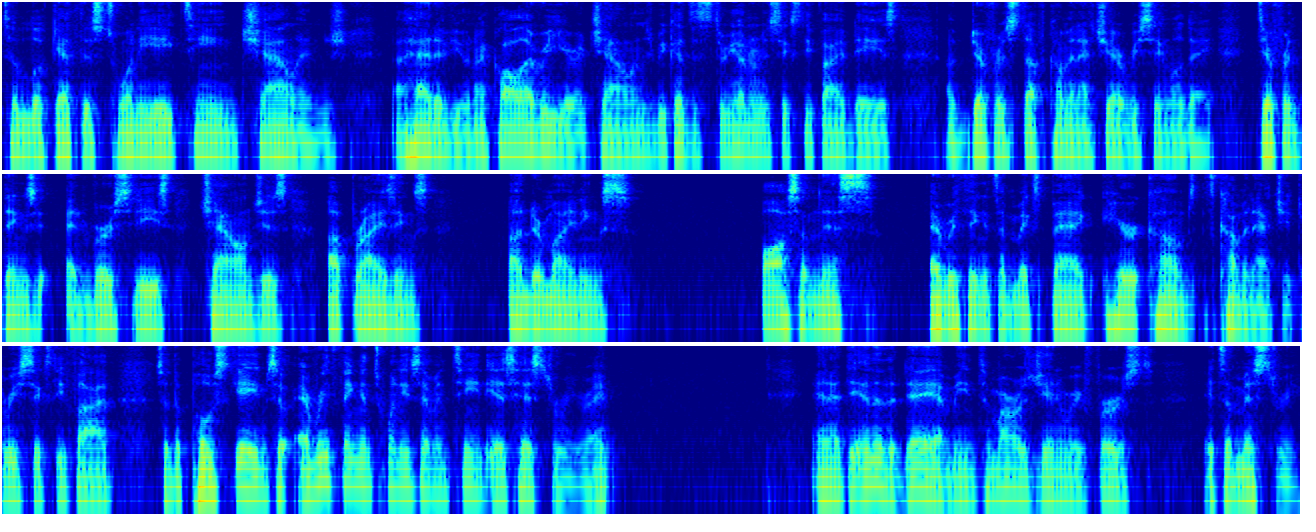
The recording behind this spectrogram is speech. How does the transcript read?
to look at this 2018 challenge ahead of you. And I call every year a challenge because it's 365 days of different stuff coming at you every single day. Different things, adversities, challenges, uprisings, underminings, awesomeness, everything. It's a mixed bag. Here it comes. It's coming at you. 365. So the post game, so everything in 2017 is history, right? And at the end of the day, I mean, tomorrow's January 1st. It's a mystery.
